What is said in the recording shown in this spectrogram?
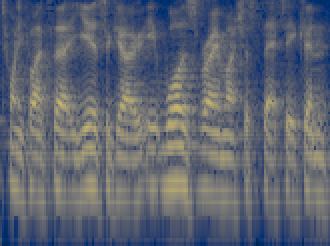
25 30 years ago it was very much aesthetic and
